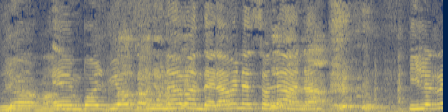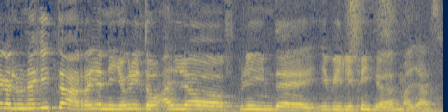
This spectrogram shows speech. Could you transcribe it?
lo envolvió No, no, con una bandera venezolana y le regaló una guitarra y el niño gritó I love Green Day y Billy fingió desmayarse.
